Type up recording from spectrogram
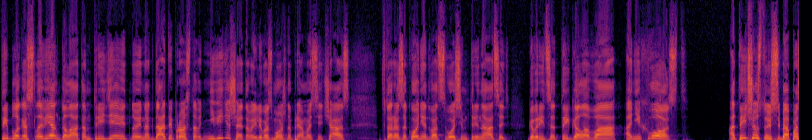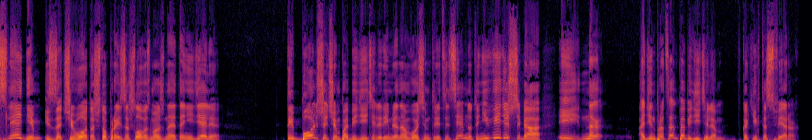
Ты благословен, Галатам 3.9, но иногда ты просто не видишь этого, или, возможно, прямо сейчас. Второзаконие 28.13 говорится, ты голова, а не хвост. А ты чувствуешь себя последним из-за чего-то, что произошло, возможно, на этой неделе. Ты больше, чем победитель, Римлянам 8.37, но ты не видишь себя и на 1% победителем в каких-то сферах.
